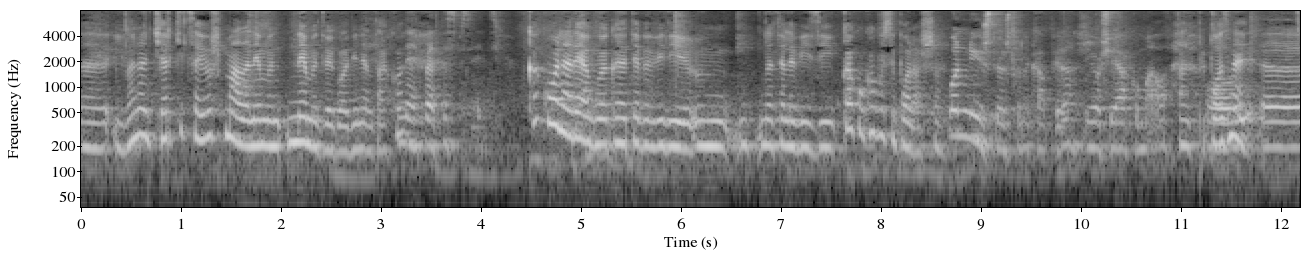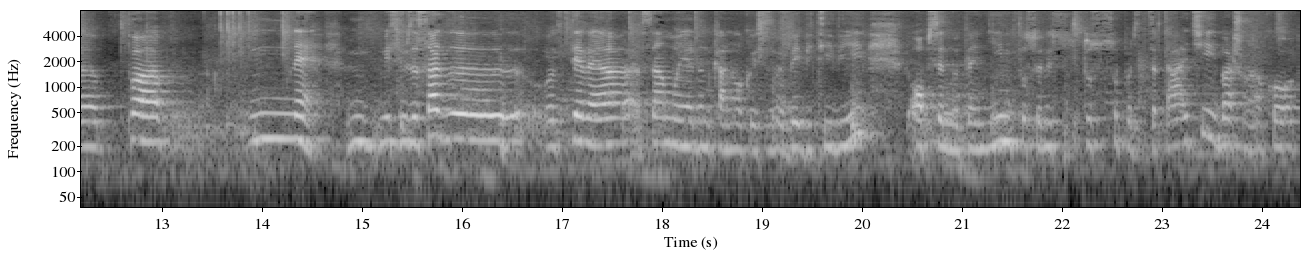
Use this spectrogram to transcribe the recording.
E, Ivana, čerkica još mala, nema, nema dve godine, je li tako? Ne, 15 meseci. Kako ona reaguje kada tebe vidi na televiziji? Kako, kako se ponaša? On ništa još to ne kapira, još je jako mala. Ali prepoznaje? Ovaj, e, pa, ne. Mislim, za sad e, od TV-a samo jedan kanal koji se zove Baby TV, opsednuta je njim, to su, to su super crtači i baš onako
